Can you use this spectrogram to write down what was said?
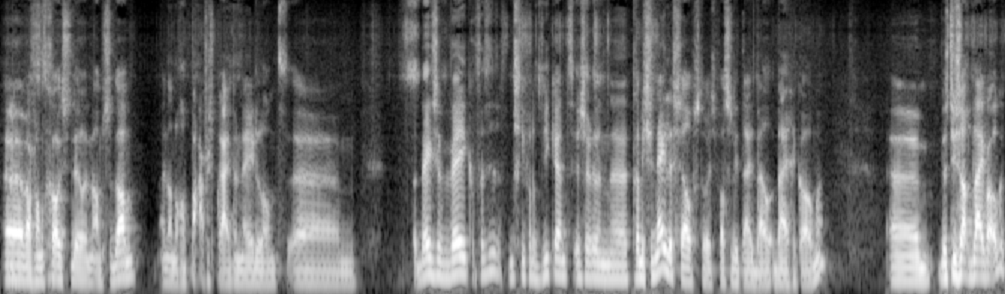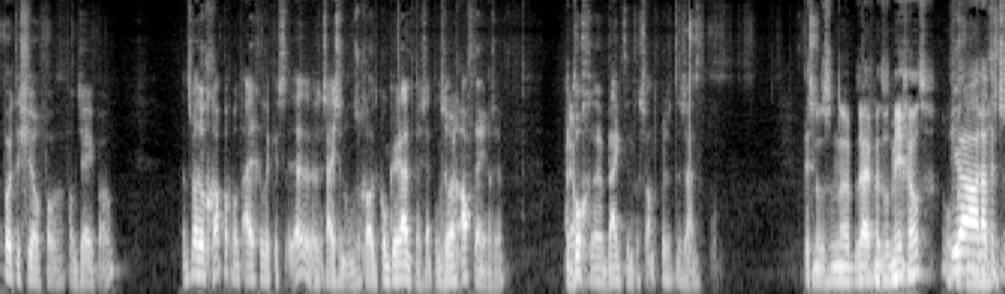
Eh. Waarvan het grootste deel in Amsterdam. En dan nog een paar verspreid door Nederland. Ehm, deze week, of misschien van het weekend, is er een eh, traditionele self-storage faciliteit bij, bijgekomen. Ehm, dus die zag blijkbaar ook het potentieel van, van JPO. En het is wel heel grappig, want eigenlijk is, zij zijn onze grote concurrent. We zetten ons heel erg af tegen ze. Maar Ja. toch eh, blijkt het interessant voor ze te zijn. Het is, Dat is een eh, bedrijf met wat meer geld? Of ja, een, nou, eh, het, is,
